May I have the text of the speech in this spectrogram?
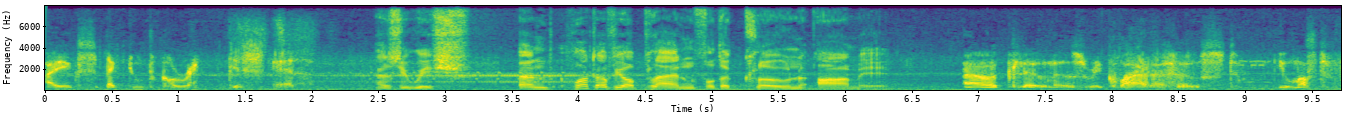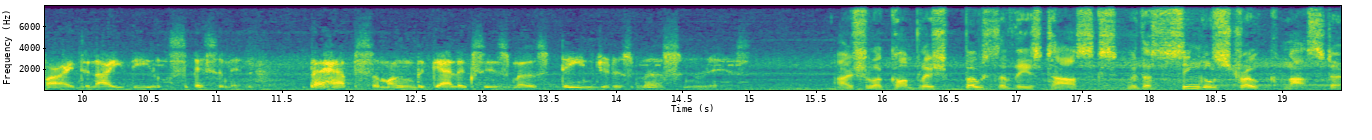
I expect you to correct this error. As you wish. And what of your plan for the clone army? Our cloners require a host. You must find an ideal specimen, perhaps among the galaxy's most dangerous mercenaries. I shall accomplish both of these tasks with a single stroke, Master.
